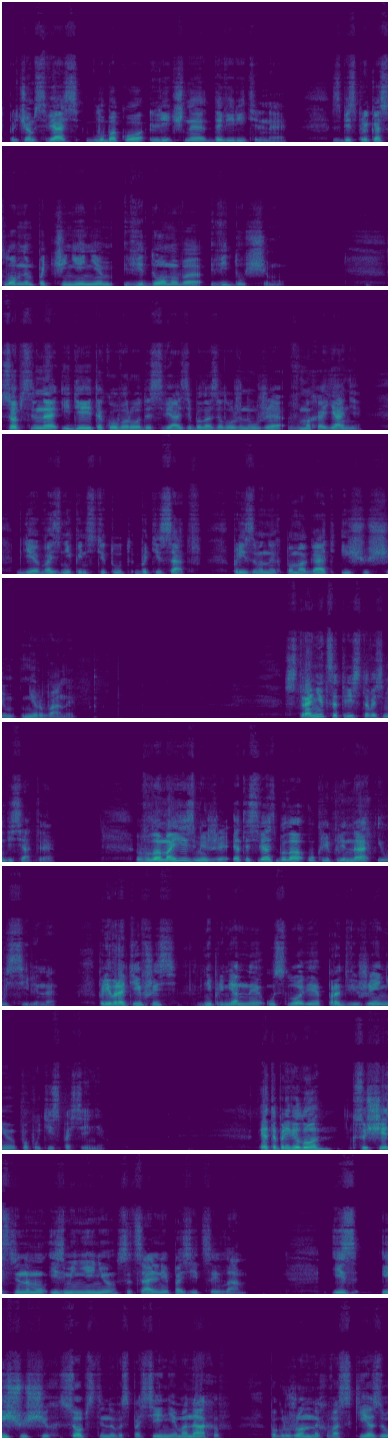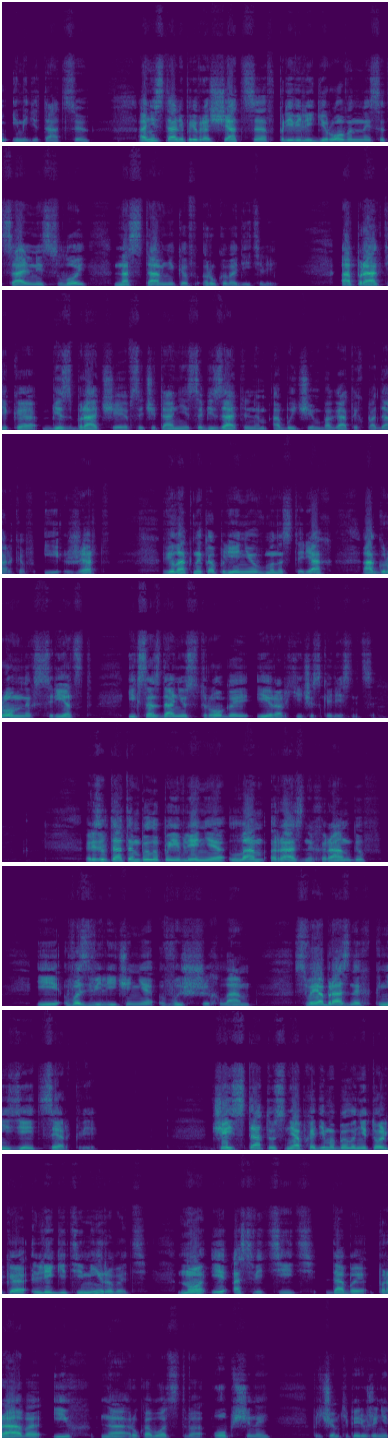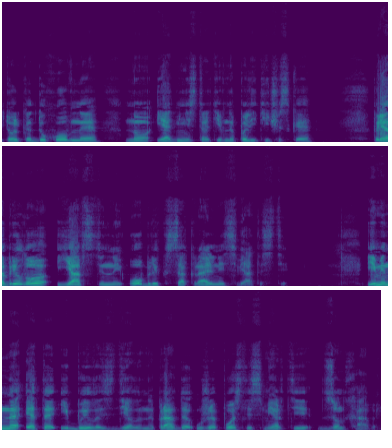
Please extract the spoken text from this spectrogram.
причем связь глубоко личная, доверительная, с беспрекословным подчинением ведомого ведущему. Собственно, идея такого рода связи была заложена уже в Махаяне, где возник институт бодхисаттв, призванных помогать ищущим нирваны. Страница 380. В ламаизме же эта связь была укреплена и усилена превратившись в непременное условие продвижению по пути спасения. Это привело к существенному изменению социальной позиции лам. Из ищущих собственного спасения монахов, погруженных в аскезу и медитацию, они стали превращаться в привилегированный социальный слой наставников-руководителей а практика безбрачия в сочетании с обязательным обычаем богатых подарков и жертв вела к накоплению в монастырях огромных средств и к созданию строгой иерархической лестницы. Результатом было появление лам разных рангов и возвеличение высших лам, своеобразных князей церкви, чей статус необходимо было не только легитимировать, но и осветить, дабы право их на руководство общиной, причем теперь уже не только духовное, но и административно-политическое, приобрело явственный облик сакральной святости. Именно это и было сделано, правда, уже после смерти Дзонхавы.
